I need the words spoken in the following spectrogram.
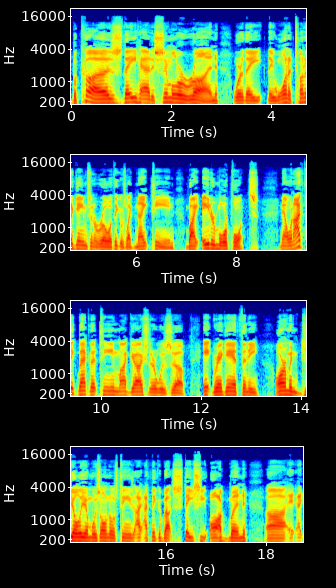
because they had a similar run where they, they won a ton of games in a row. I think it was like 19 by eight or more points. Now, when I think back to that team, my gosh, there was uh, Greg Anthony, Armon Gilliam was on those teams. I, I think about Stacey Augmon. Uh, I,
